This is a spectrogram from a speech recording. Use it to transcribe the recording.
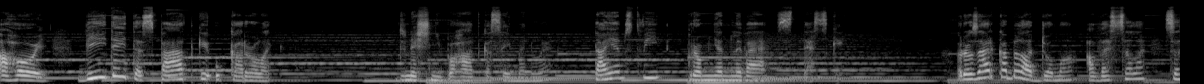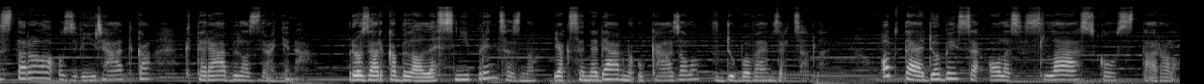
Ahoj, vítejte zpátky u Karolek. Dnešní pohádka se jmenuje Tajemství proměnlivé stezky. Rozárka byla doma a vesele se starala o zvířátka, která byla zraněná. Rozárka byla lesní princezna, jak se nedávno ukázalo v dubovém zrcadle. Od té doby se o les s láskou starala.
